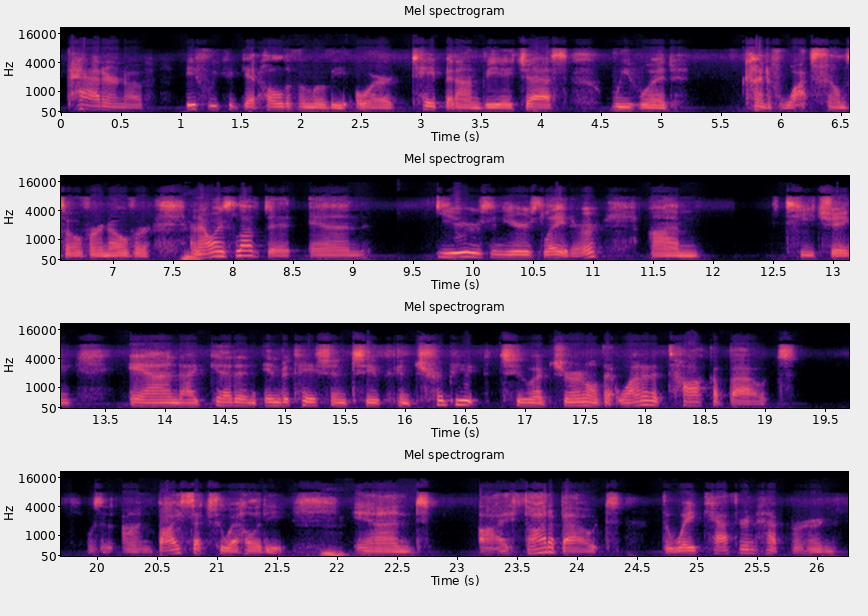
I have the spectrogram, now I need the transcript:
pattern of if we could get hold of a movie or tape it on VHS, we would kind of watch films over and over. Mm-hmm. And I always loved it. And years and years later, I'm teaching and I get an invitation to contribute to a journal that wanted to talk about was it on bisexuality mm. and I thought about the way Katharine Hepburn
